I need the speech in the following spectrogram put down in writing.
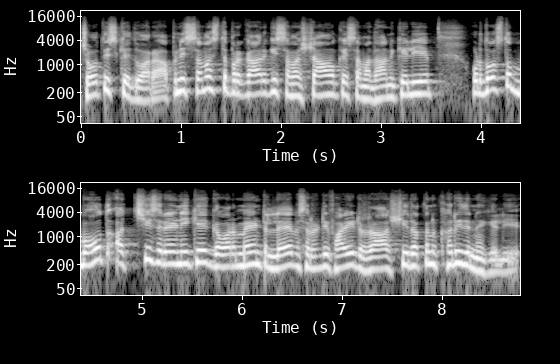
ज्योतिष के द्वारा अपनी समस्त प्रकार की समस्याओं के समाधान के लिए और दोस्तों, बहुत अच्छी श्रेणी के गवर्नमेंट लैब सर्टिफाइड राशि रत्न खरीदने के लिए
